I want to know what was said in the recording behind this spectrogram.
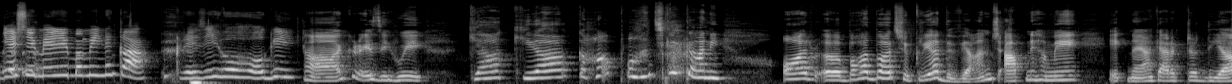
जैसे मेरी मम्मी ने कहा क्रेजी हो होगी हाँ क्रेजी हुई क्या किया कहाँ पहुँच गई कहानी और बहुत बहुत शुक्रिया दिव्यांश। आपने हमें एक नया कैरेक्टर दिया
